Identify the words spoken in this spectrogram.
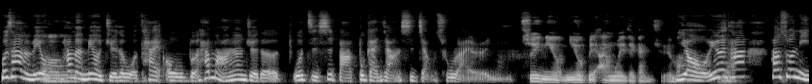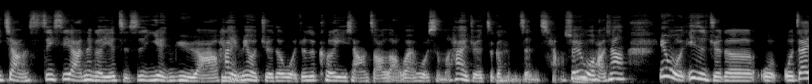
或是他们没有，他们没有觉得我太 over，他们好像觉得我只是把不敢讲的事讲出来而已。所以你有你有被安慰的感觉吗？有，因为他他说你讲 C C 啊，那个也只是艳遇啊，他也没有觉得我就是刻意想要找老外或什么，他也觉得这个很正常。所以我好像，因为我一直觉得我我在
